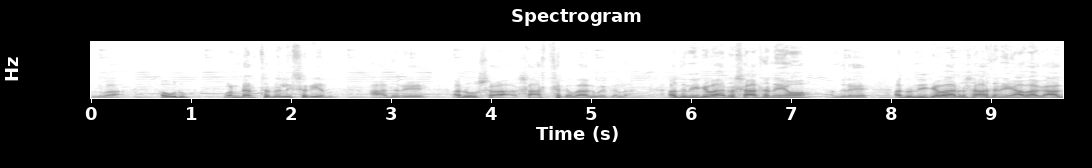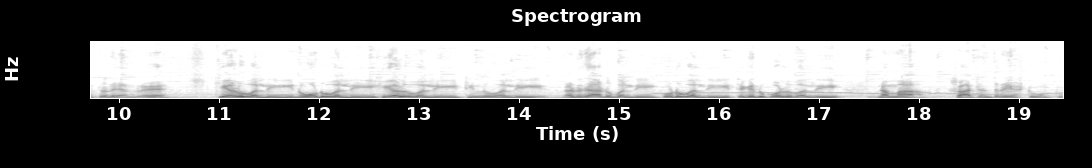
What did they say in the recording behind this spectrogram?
ಅಲ್ವಾ? ಹೌದು, ಒಂದರ್ಥದಲ್ಲಿ ಸರಿ ಅದು. ಆದರೆ ಅದು ಸಾರ್ಥಕವಾಗಬೇಕಲ್ಲ. ಅದು ನಿಜವಾದ ಸಾಧನೆಯೋ? ಅಂದರೆ ಅದು ನಿಜವಾದ ಸಾಧನೆ ಯಾವಾಗ ಆಗ್ತದೆ ಅಂದರೆ ಕೇಳುವಲ್ಲಿ, ನೋಡುವಲ್ಲಿ, ಹೇಳುವಲ್ಲಿ, ತಿನ್ನುವಲ್ಲಿ, ನಡೆದಾಡುವಲ್ಲಿ, ಕೊಡುವಲ್ಲಿ, ತೆಗೆದುಕೊಳ್ಳುವಲ್ಲಿ ನಮ್ಮ ಸ್ವಾತಂತ್ರ್ಯ ಎಷ್ಟು ಉಂಟು?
